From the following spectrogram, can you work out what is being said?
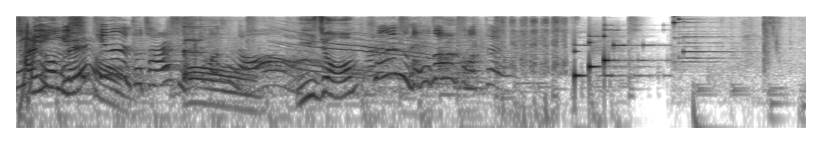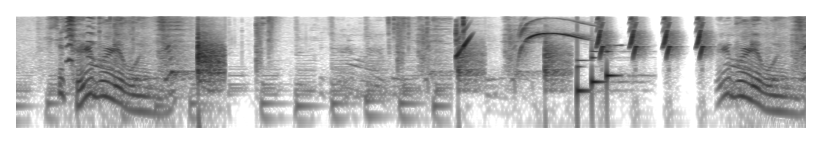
잘 이게, 넣었네. 이게 쉽기는 어. 더 잘할 수 있을 것 같은데 아. 2점. 손에도 너무 잘할 것 같아 이게 제일 불리해 보이는데. 제일 불리해 보이는데.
